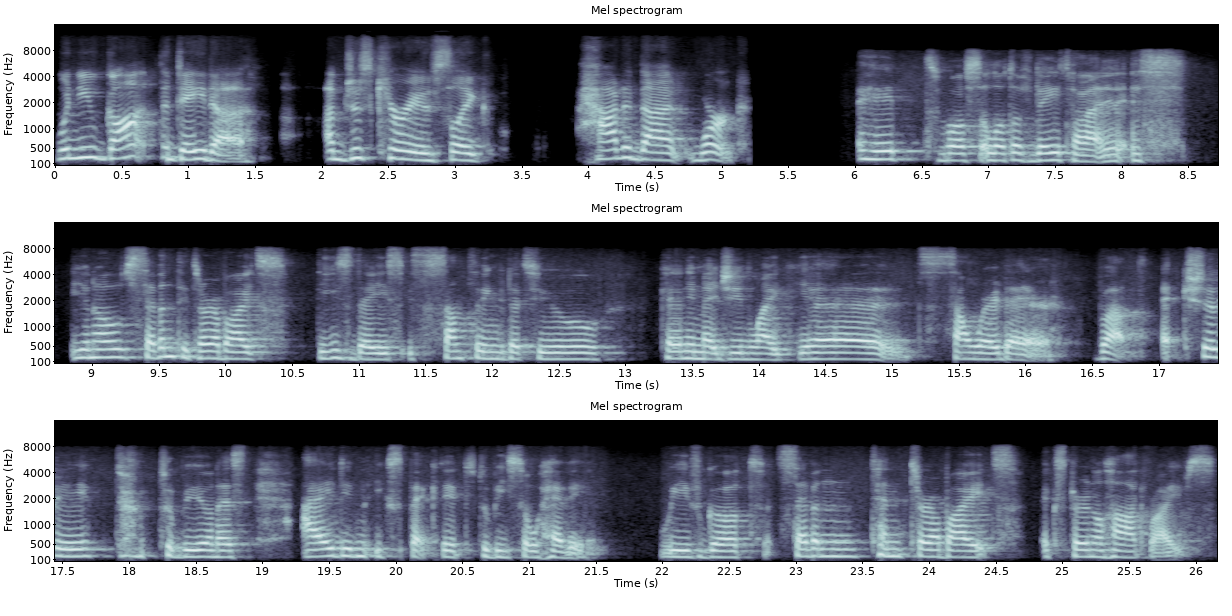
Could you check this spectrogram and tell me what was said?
when you got the data, I'm just curious, like, how did that work? It was a lot of data, and it's you know 70 terabytes these days is something that you can imagine like yeah it's somewhere there. But actually to, be honest i didn't expect it to be so heavy. We've got 7 10 terabytes external hard drives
